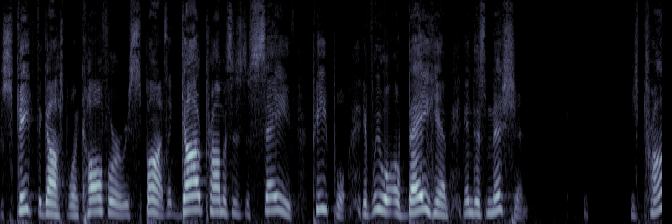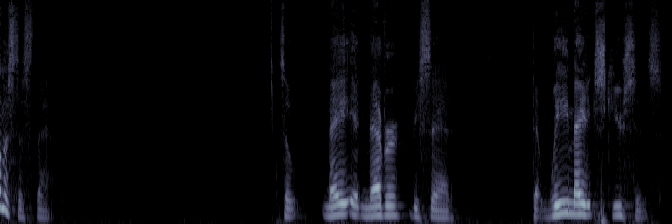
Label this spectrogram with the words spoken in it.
speak the gospel and call for a response, that God promises to save people if we will obey Him in this mission. He's promised us that. So may it never be said that we made excuses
